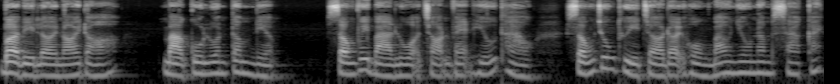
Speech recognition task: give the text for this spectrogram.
Bởi vì lời nói đó mà cô luôn tâm niệm, Sống với bà lụa trọn vẹn hiếu thảo, Sống chung thủy chờ đợi Hùng bao nhiêu năm xa cách,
